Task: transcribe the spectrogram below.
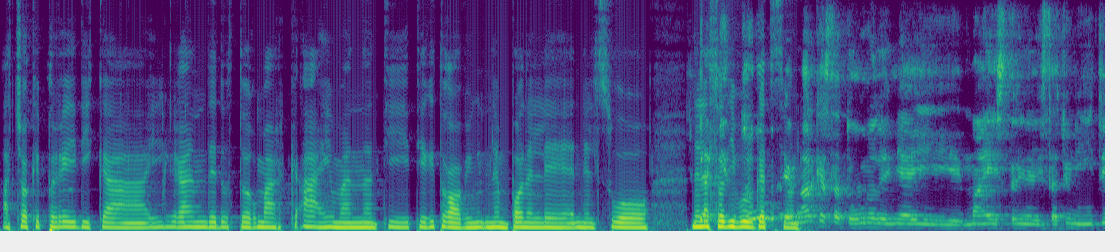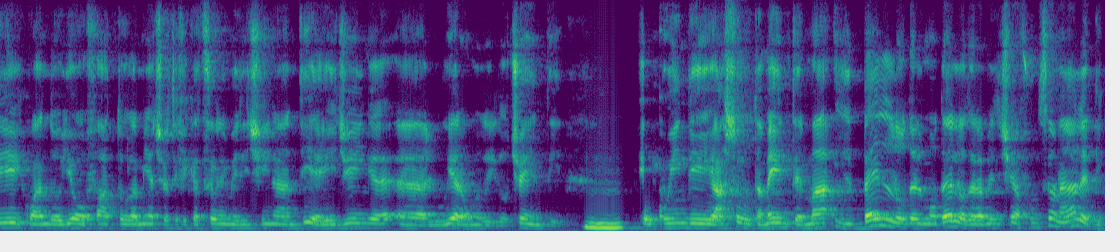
a ciò che predica il grande dottor Mark Hyman, ti, ti ritrovi un po' nelle, nel suo nella sua divulgazione. Mark è stato uno dei miei maestri negli Stati Uniti, quando io ho fatto la mia certificazione in medicina anti-aging, eh, lui era uno dei docenti mm-hmm. e quindi assolutamente, ma il bello del modello della medicina funzionale, di,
